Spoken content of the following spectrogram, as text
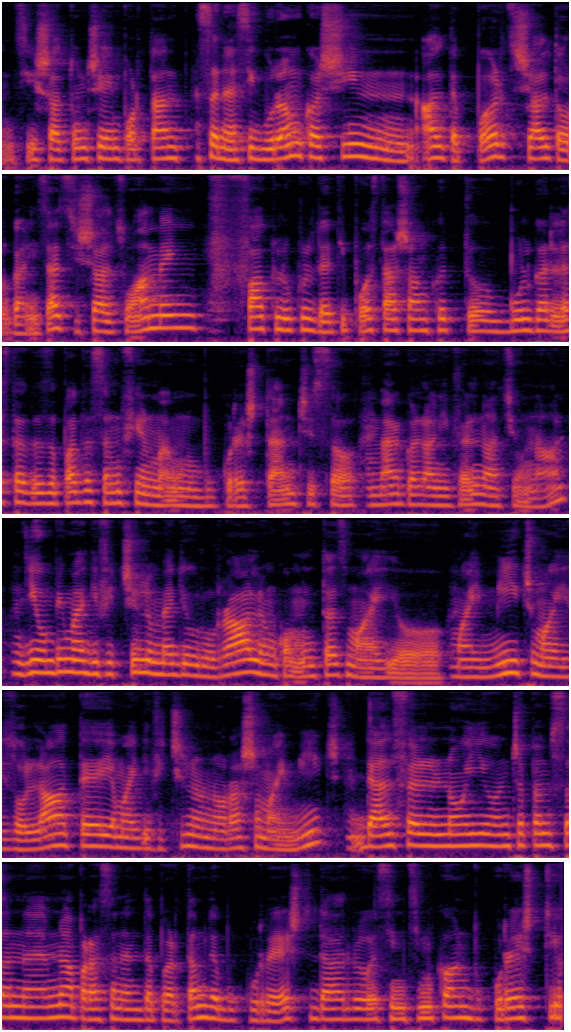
munții și atunci e important să ne asigurăm că și în alte părți și alte organizații și alți oameni fac lucruri de tipul ăsta așa încât uh, bulgările astea de zăpadă să nu fie numai unul bucureștean, ci să meargă la nivel național. E un pic mai dificil în mediul rural, în comunități mai, uh, mai mici, mai izolate, e mai dificil în orașe mai mici. De altfel, noi începem să ne, nu neapărat să ne îndepărtăm de București, dar uh, simțim că în București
